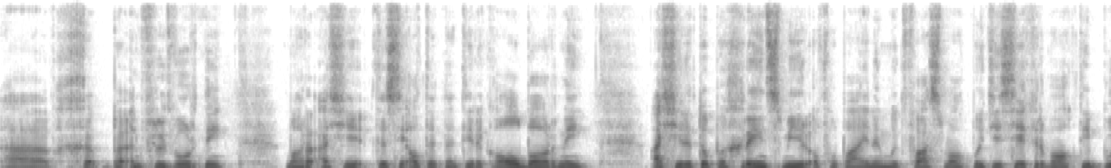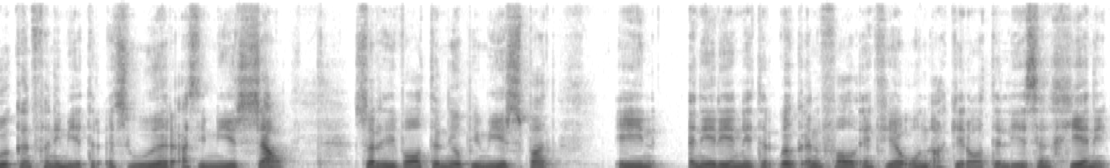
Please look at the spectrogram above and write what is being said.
uh beïnvloed word nie. Maar as jy dis nie altyd natuurlik haalbaar nie. As jy dit op 'n grensmuur of op 'n heining moet vasmaak, moet jy seker maak die bokant van die meter is hoër as die muur self, sodat die water nie op die muur spat en in die reënmeter ook inval en vir jou onakkurate lesing gee nie.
